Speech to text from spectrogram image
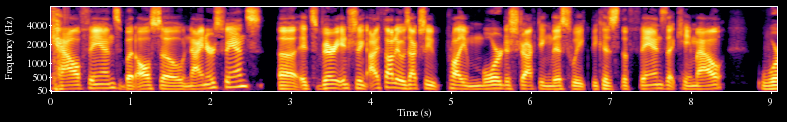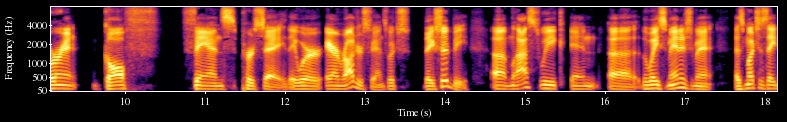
Cal fans, but also Niners fans, uh, it's very interesting. I thought it was actually probably more distracting this week because the fans that came out weren't golf fans per se. They were Aaron Rodgers fans, which they should be. Um, last week in uh, the waste management, as much as they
